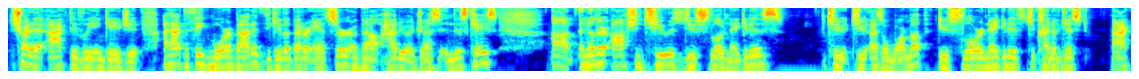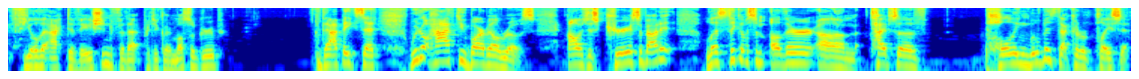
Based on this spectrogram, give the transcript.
to try to actively engage it i'd have to think more about it to give a better answer about how to address it in this case um, another option too is to do slow negatives to to as a warm-up do slower negatives to kind of just act, feel the activation for that particular muscle group that being said, we don't have to barbell rows. I was just curious about it. Let's think of some other um, types of pulling movements that could replace it.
